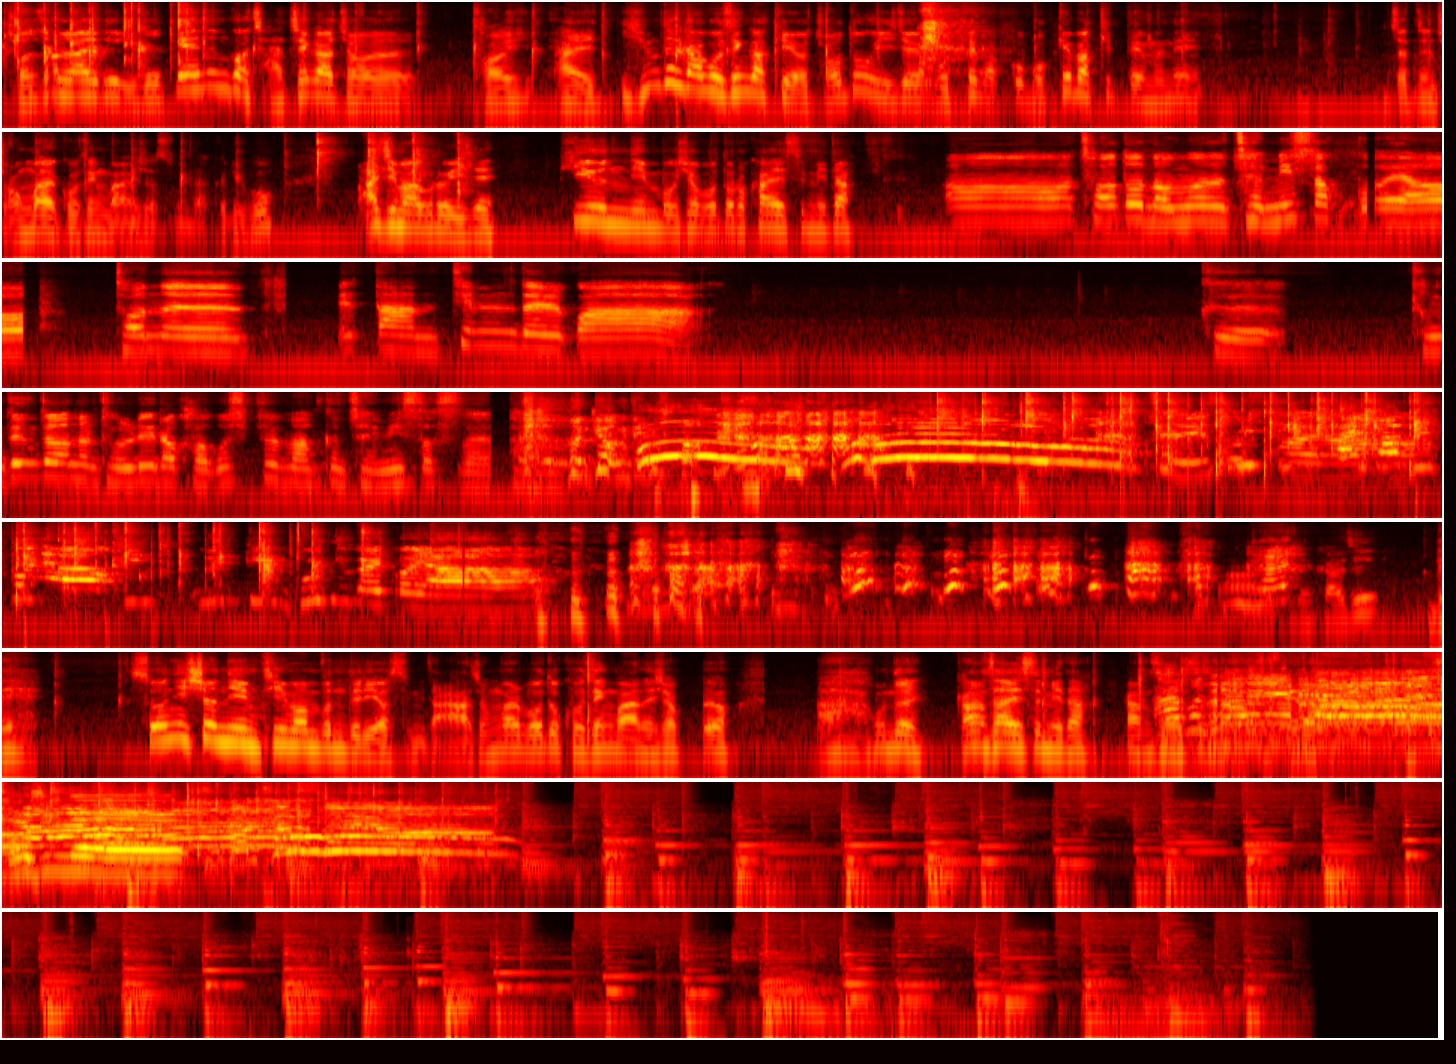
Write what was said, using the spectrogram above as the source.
전설 난이도 이거 깨는 거 자체가 저 더 힘들다고 생각해요. 저도 이제 못 해봤고 못 깨봤기 때문에 어쨌든 정말 고생 많으셨습니다. 그리고 마지막으로 이제 피윤님 모셔보도록 하겠습니다. 어, 저도 너무 재밌었고요. 저는 일단 팀들과 그 경쟁전을 돌리러 가고 싶을 만큼 재밌었어요. 경쟁 잘 재밌었어요. 받을 거야. 우리, 우리 팀 골드 갈 거야. 아, 이제까지 네 소니쇼님 팀원분들이었습니다. 아, 정말 모두 고생 많으셨고요. 아 오늘 감사했습니다. 감사했습니다. 고생하셨습니다. 고맙습니다 수고하셨습니다.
